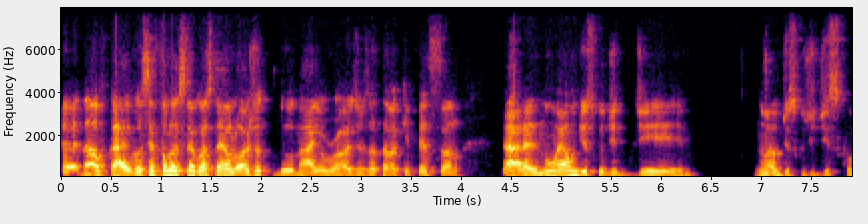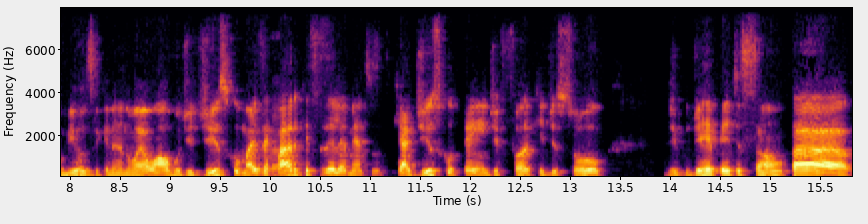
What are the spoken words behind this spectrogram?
é, não, cara, você falou esse negócio da loja do Nile Rodgers, eu estava aqui pensando, cara, não é um disco de, de, não é um disco de disco music, né? Não é um álbum de disco, mas é, é. claro que esses elementos que a disco tem de funk, de soul, de, de repetição, tá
